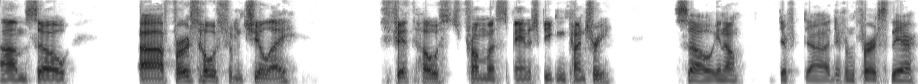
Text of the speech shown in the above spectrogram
Um, so uh, first host from Chile, fifth host from a Spanish-speaking country. So you know, uh, different first there,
